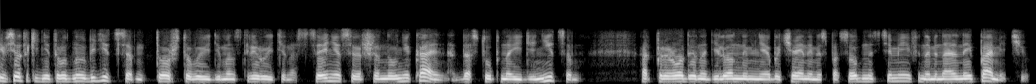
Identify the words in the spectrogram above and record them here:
И все-таки нетрудно убедиться, то, что вы демонстрируете на сцене, совершенно уникально, доступно единицам, от природы наделенным необычайными способностями и феноменальной памятью,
